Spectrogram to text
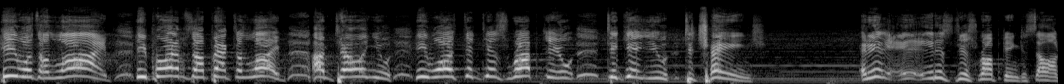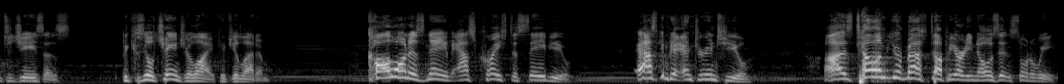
he was alive. He brought himself back to life. I'm telling you, he wants to disrupt you to get you to change. And it, it is disrupting to sell out to Jesus because he'll change your life if you let him. Call on his name. Ask Christ to save you. Ask him to enter into you. Uh, tell him you're messed up. He already knows it, and so do we.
